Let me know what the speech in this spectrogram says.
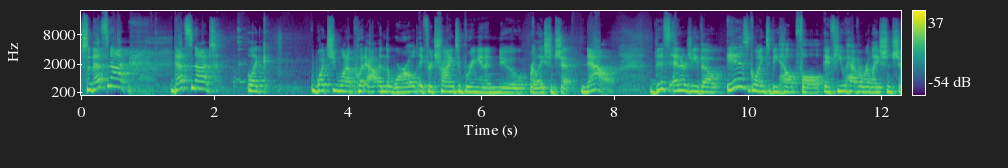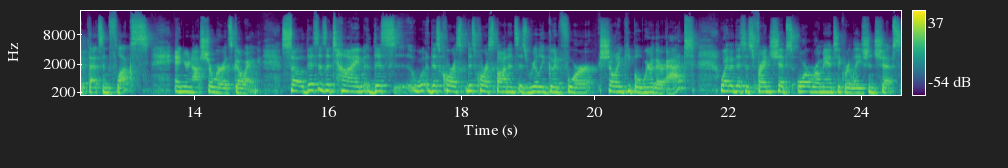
So that's not that's not like what you want to put out in the world if you're trying to bring in a new relationship. Now, this energy, though, is going to be helpful if you have a relationship that's in flux and you're not sure where it's going. So this is a time. This this course this correspondence is really good for showing people where they're at, whether this is friendships or romantic relationships.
